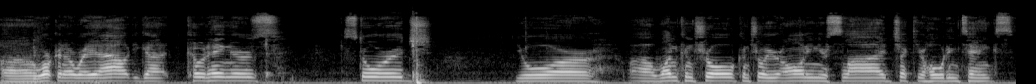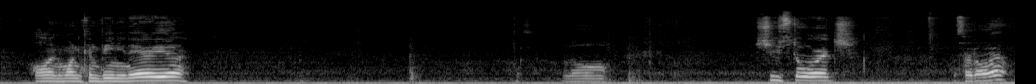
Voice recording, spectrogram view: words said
Uh, working our way out, you got coat hangers, storage, your uh, OneControl, control your awning, your slide, check your holding tanks, all in one convenient area. Little shoe storage. Let's head on out.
